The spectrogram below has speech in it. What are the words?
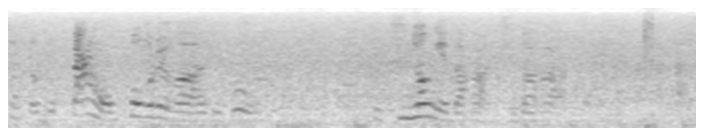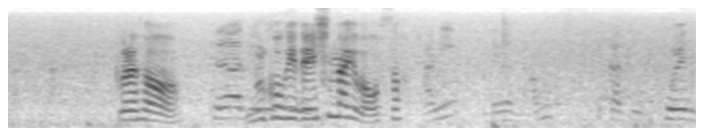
쳤어. 그빵 엎어버려가지고 그 구멍에다가 주다가 그래서 그래가지고 물고기들이 신나게 먹었어? 아니 내가 나무 까지 고양이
